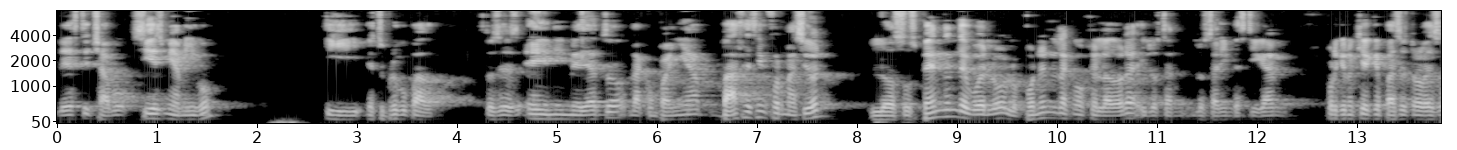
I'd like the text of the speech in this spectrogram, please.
de este chavo, sí es mi amigo y estoy preocupado. Entonces, en inmediato, la compañía baja esa información, lo suspenden de vuelo, lo ponen en la congeladora y lo están, lo están investigando. Porque no quiere que pase otra vez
